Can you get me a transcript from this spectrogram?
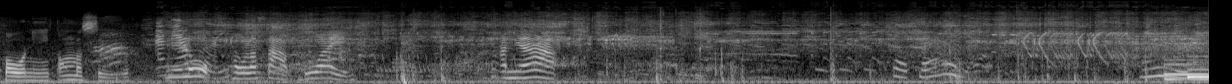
โปรนี้ต้องมาซื้อ นี่ลูกโทรศัพท์ด้วย อันเนี้ย จบแล้วอืม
